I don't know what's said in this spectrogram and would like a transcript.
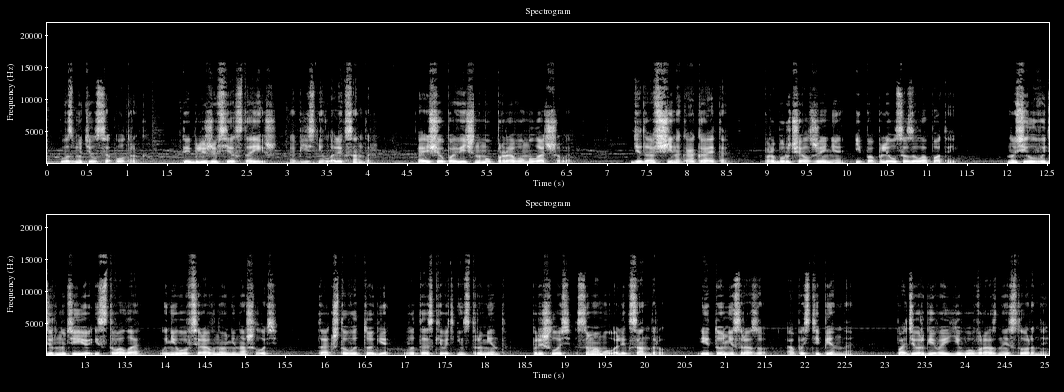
– возмутился отрок. «Ты ближе всех стоишь», – объяснил Александр. «А еще по вечному праву младшего». «Дедовщина какая-то», – пробурчал Женя и поплелся за лопатой. Но сил выдернуть ее из ствола у него все равно не нашлось. Так что в итоге вытаскивать инструмент пришлось самому Александру. И то не сразу, а постепенно, подергивая его в разные стороны,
